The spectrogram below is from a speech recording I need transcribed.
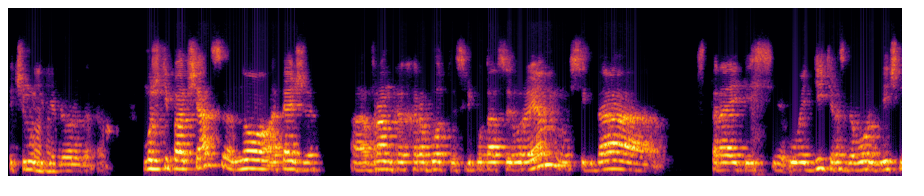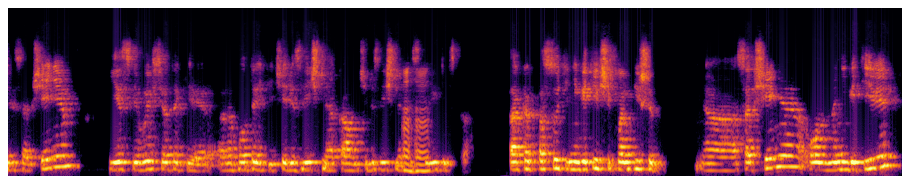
почему uh-huh. тебе дорого там. Можете пообщаться, но, опять же, а, в рамках работы с репутацией УРМ всегда старайтесь уводить разговор в личные сообщения, если вы все-таки работаете через личный аккаунт, через личное uh-huh. представительство. Так как, по сути, негативщик вам пишет э, сообщение, он на негативе,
